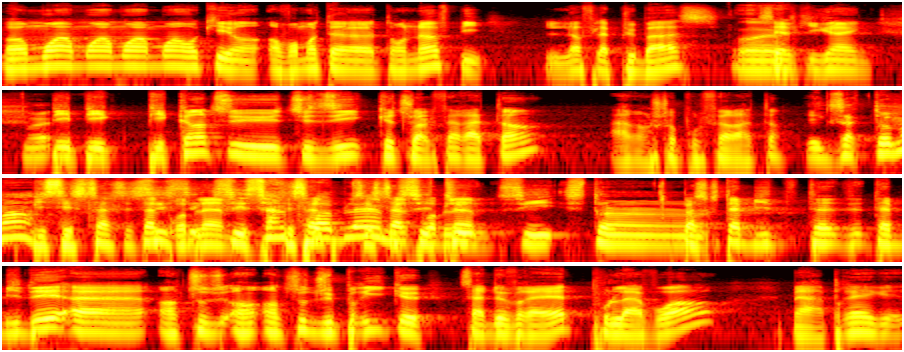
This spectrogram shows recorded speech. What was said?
Ah, moi, moi, moi, moi, OK, en- envoie-moi ta- ton offre, puis l'offre la plus basse, Ouais. c'est elle qui gagne. Ouais. Puis, puis, puis quand tu, tu dis que tu vas le faire à temps, arrange-toi pour le faire à temps. Exactement. Puis c'est ça, c'est ça le problème. C'est ça le problème. C'est ça le problème. C'est c'est un. Parce que t'as t'as bidé euh, en, dessous du, en, en dessous du prix que ça devrait être pour l'avoir, mais après,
